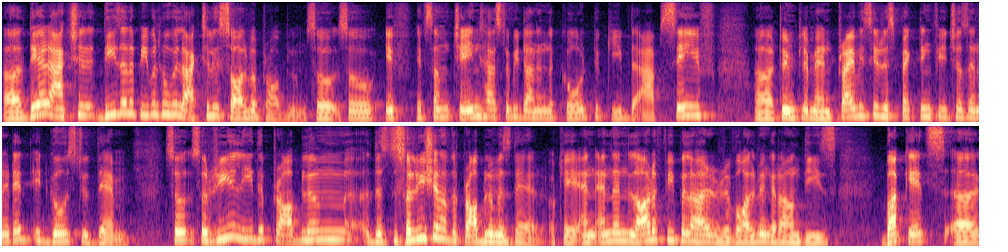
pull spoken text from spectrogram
uh, they are actually these are the people who will actually solve a problem. So so if if some change has to be done in the code to keep the app safe, uh, to implement privacy respecting features in it, it, it goes to them. So, so really the problem, the, solution of the problem is there, okay? And, and then a lot of people are revolving around these buckets, uh,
